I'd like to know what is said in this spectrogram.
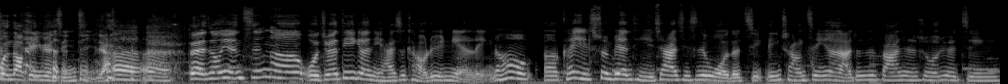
问到变月经题这样。嗯嗯，对。总而言之呢，我觉得第一个你还是考虑年龄，然后呃，可以顺便提一下，其实我的经临床经验啊，就是发现说。说月经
